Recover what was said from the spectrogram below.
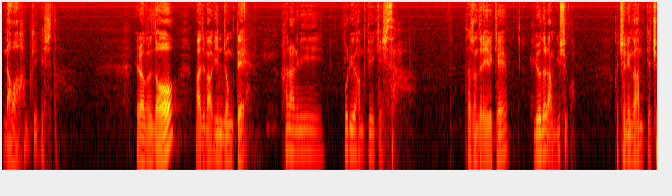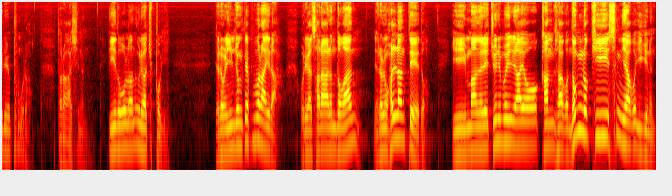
나와 함께 계시다. 여러분도 마지막 임종 때 하나님이 우리와 함께 계시다. 자손들이 이렇게 유언을 남기시고 그 주님과 함께 주님의 품으로 돌아가시는 이 놀라운 은혜와 축복이 여러분 임종 때뿐만 아니라 우리가 살아가는 동안 여러분 환란 때에도 이 임마누엘의 주님을 위하여 감사하고 넉넉히 승리하고 이기는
